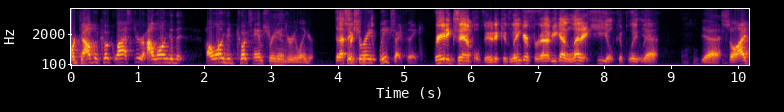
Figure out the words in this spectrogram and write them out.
or Dalvin Cook last year. How long did it? How long did Cook's hamstring Yeah. injury linger? That's Six a or eight weeks, I think. great example, dude. It could linger forever. You got to let it heal completely. Yeah, mm-hmm. yeah. So I'd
